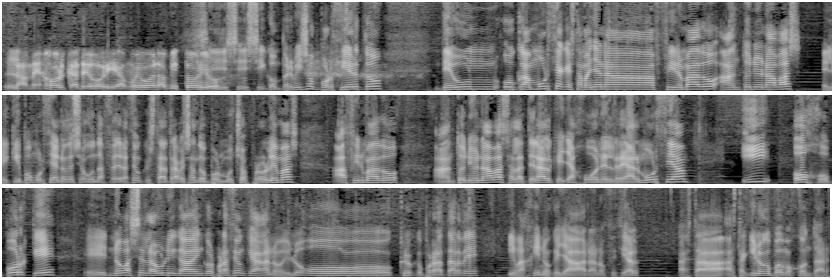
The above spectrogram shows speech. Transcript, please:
La mejor categoría, muy buena, Victorio. Sí, sí, sí, con permiso, por cierto, de un UCAM Murcia que esta mañana ha firmado a Antonio Navas, el equipo murciano de Segunda Federación, que está atravesando por muchos problemas, ha firmado a Antonio Navas, al lateral, que ya jugó en el Real Murcia, y ojo, porque eh, no va a ser la única incorporación que hagan hoy. Luego, creo que por la tarde, imagino que ya harán oficial hasta, hasta aquí lo que podemos contar.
